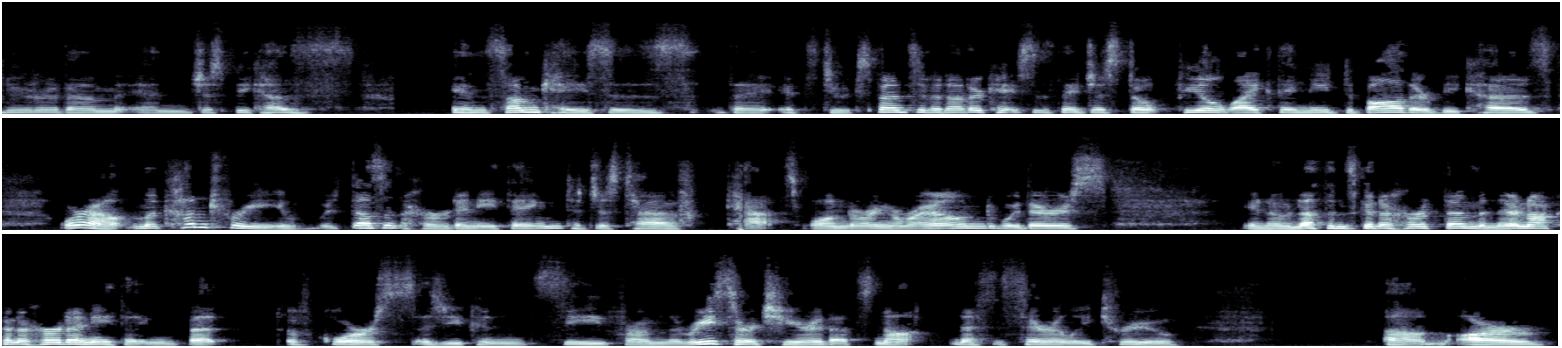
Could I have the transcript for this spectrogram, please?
neuter them and just because in some cases they, it's too expensive. In other cases they just don't feel like they need to bother because we're out in the country. It doesn't hurt anything to just have cats wandering around where there's you know nothing's going to hurt them and they're not going to hurt anything. But of course as you can see from the research here that's not necessarily true. Um, our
